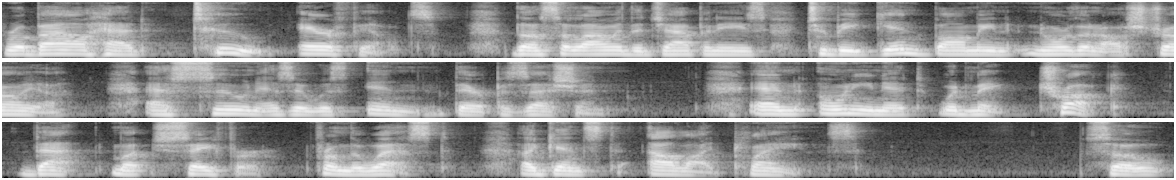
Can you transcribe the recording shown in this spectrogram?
Rabaul had two airfields, thus allowing the Japanese to begin bombing northern Australia as soon as it was in their possession. And owning it would make Truk that much safer from the west against Allied planes. So,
